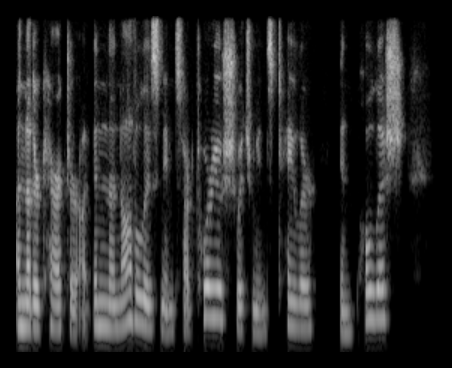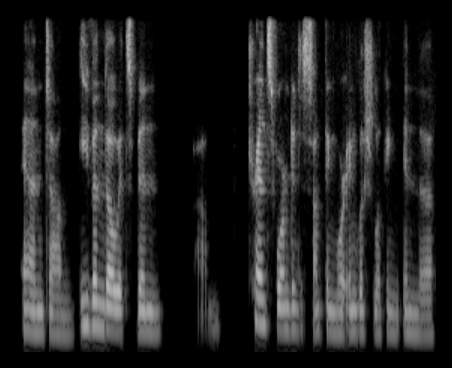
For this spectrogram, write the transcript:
Another character uh, in the novel is named sartorius which means tailor in Polish. And um, even though it's been um, transformed into something more English looking in the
